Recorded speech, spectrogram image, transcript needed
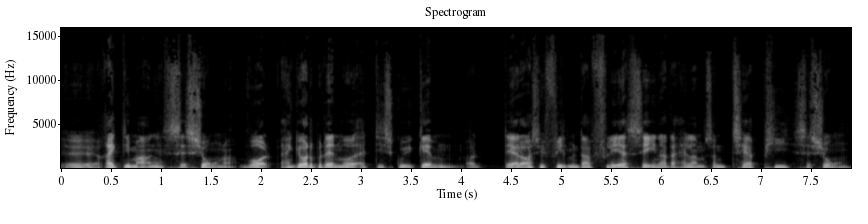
øh, rigtig mange sessioner, hvor han gjorde det på den måde, at de skulle igennem, og det er der også i filmen, der er flere scener, der handler om sådan en terapisession,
